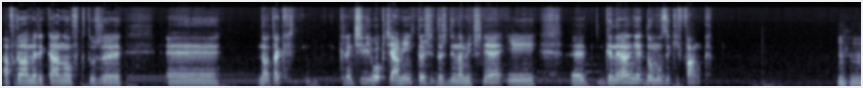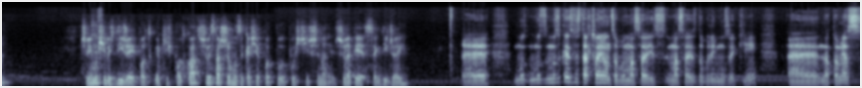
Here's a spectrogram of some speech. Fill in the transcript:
Afroamerykanów, którzy e, no tak kręcili łokciami dość, dość dynamicznie i e, generalnie do muzyki funk. Mhm. Czyli musi być DJ, pod, jakiś podkład, czy wystarczy muzykę się puścić, czy, czy lepiej jest jak DJ? E, mu, muzyka jest wystarczająca, bo masa jest, masa jest dobrej muzyki. E, natomiast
